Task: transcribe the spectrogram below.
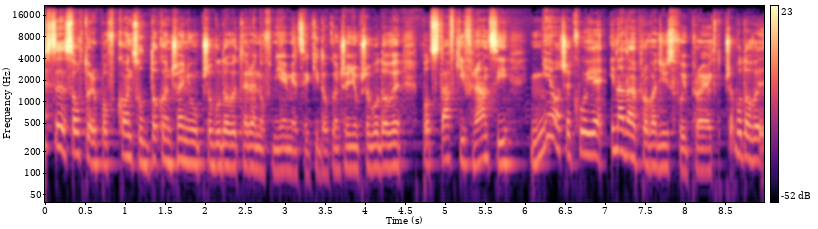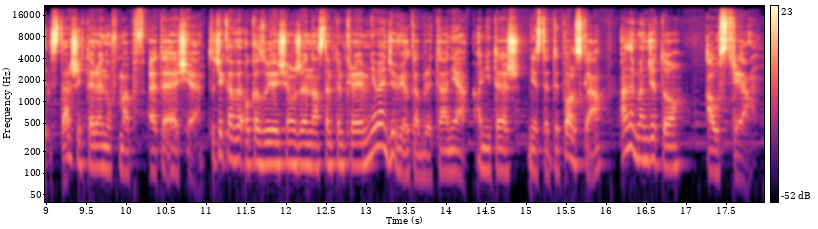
SC Software po w końcu dokończeniu przebudowy terenów Niemiec, jak i dokończeniu przebudowy podstawki Francji nie oczekuje i nadal prowadzi swój projekt przebudowy starszych terenów map w ETS-ie. Co ciekawe, okazuje się, że następnym krajem nie będzie Wielka Brytania, ani też niestety Polska, ale będzie to Austria.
